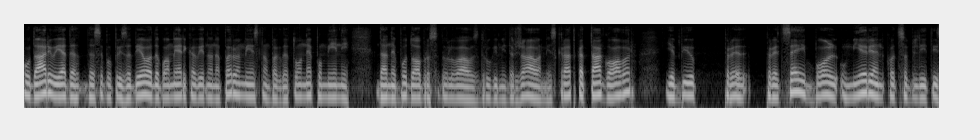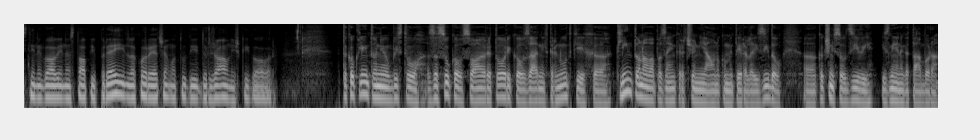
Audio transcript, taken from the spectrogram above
Poudaril je, da, da se bo prizadeval, da bo Amerika vedno na prvem mestu, ampak da to ne pomeni, da ne bo dobro sodeloval z drugimi državami. Skratka, ta govor je bil pre, predvsej bolj umirjen, kot so bili tisti njegovi nastopi prej in lahko rečemo tudi državniški govor. Tako Clinton je v bistvu zasukal svojo retoriko v zadnjih trenutkih, Clintonova pa zaenkrat še ni javno komentirala izidov. Kakšni so odzivi iz njenega tabora?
